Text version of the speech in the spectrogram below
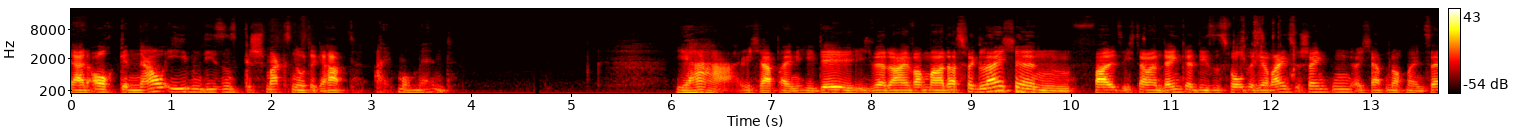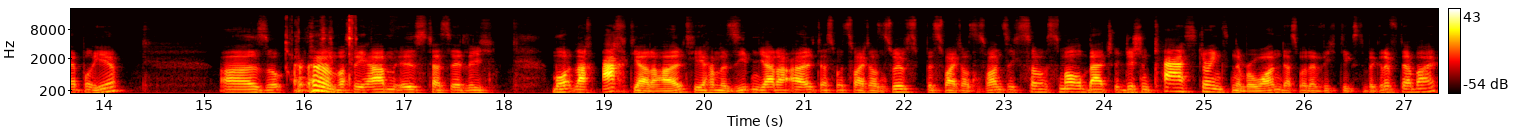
Der hat auch genau eben diese Geschmacksnote gehabt. Ein Moment. Ja, ich habe eine Idee. Ich werde einfach mal das vergleichen. Falls ich daran denke, dieses Foto hier reinzuschenken. Ich habe noch mein Sample hier. Also, was wir haben, ist tatsächlich Mordlach acht Jahre alt. Hier haben wir sieben Jahre alt. Das war 2012 bis 2020. So, Small Batch Edition Cast Strength Number One. Das war der wichtigste Begriff dabei.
